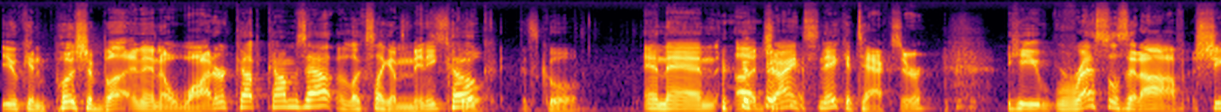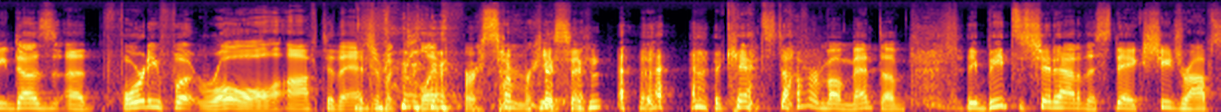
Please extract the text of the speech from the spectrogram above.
you can push a button and a water cup comes out. It looks like a mini It's cool. Coke. It's cool. And then a giant snake attacks her. He wrestles it off. She does a 40 foot roll off to the edge of a cliff for some reason. Can't stop her momentum. He beats the shit out of the snake. She drops.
